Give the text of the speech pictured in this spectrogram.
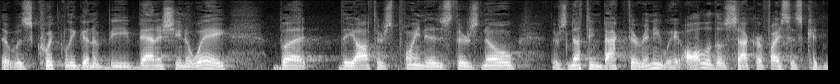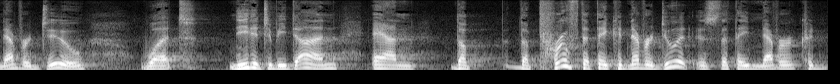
that was quickly going to be vanishing away. But the author's point is there's no there's nothing back there anyway. All of those sacrifices could never do what needed to be done. And the the proof that they could never do it is that they never could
